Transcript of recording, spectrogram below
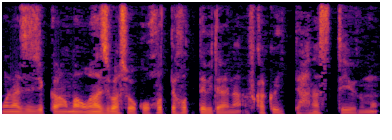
同じ時間、まあ同じ場所をこう掘って掘ってみたいな、深く行って話すっていうのも。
